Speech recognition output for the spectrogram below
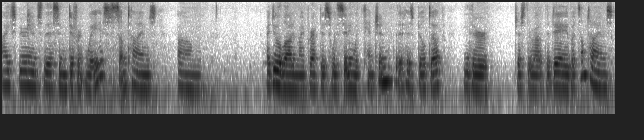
I experience this in different ways. Sometimes um, I do a lot in my practice with sitting with tension that has built up either just throughout the day, but sometimes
